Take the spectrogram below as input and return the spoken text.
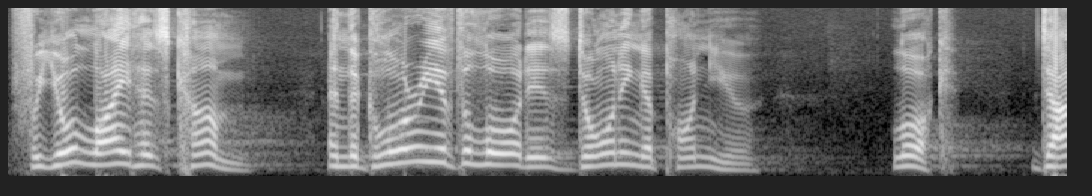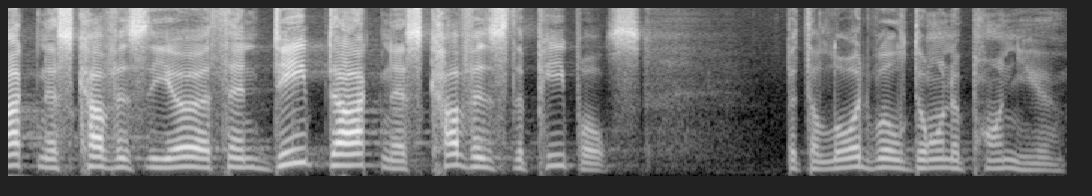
for your light has come, and the glory of the Lord is dawning upon you. Look, darkness covers the earth, and deep darkness covers the peoples. But the Lord will dawn upon you,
